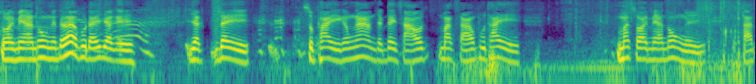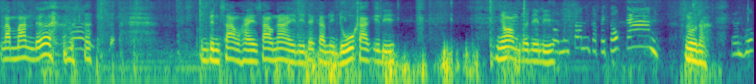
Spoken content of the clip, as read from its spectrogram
ซอยแม่อันงเนี่ยเด้อผู้ใดอยากเอออยากได้สุภัยงามๆจากได้สาวมักสาวผู้ไทย มาซอยแม่น้องไอ้ตัดลำมันเด้อมันเป็นเศร้าวไฮเศร้าวหน้าอีหลีได้อครับนี่ดูคักอีหลีย่อมเพิ่นอีหลีต้นมันต้นก็ไปตกการนู่นน่ะ เดินหก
